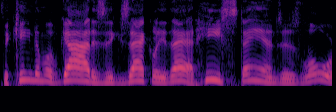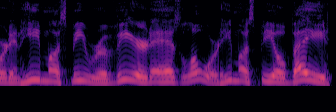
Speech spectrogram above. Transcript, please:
The kingdom of God is exactly that. He stands as Lord and he must be revered as Lord. He must be obeyed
